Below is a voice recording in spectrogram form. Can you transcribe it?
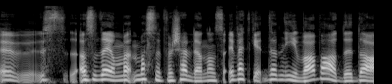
eh, Altså, det er jo masse forskjellige annonser. Jeg vet ikke, Den var, var det da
